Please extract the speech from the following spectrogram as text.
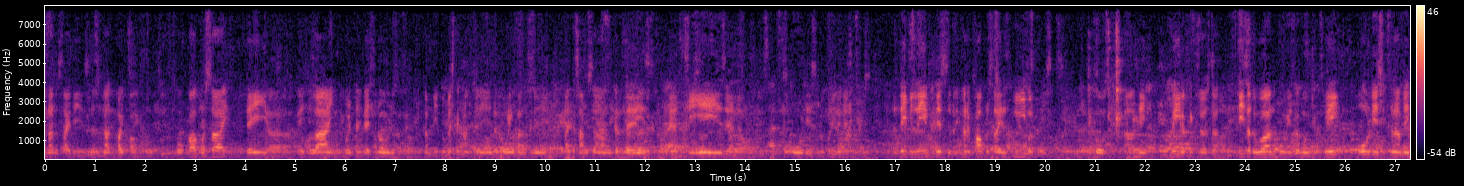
another side is not quite powerful. For powerful side, they uh, align multinationals, it can be domestic companies, the foreign companies like Samsung, Hyundai, and GEs, and uh, all these you know, multinationals. And they believe this you know, economic powerful side is evil forces because uh, they create a picture that these are the one who is going to create all this economic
